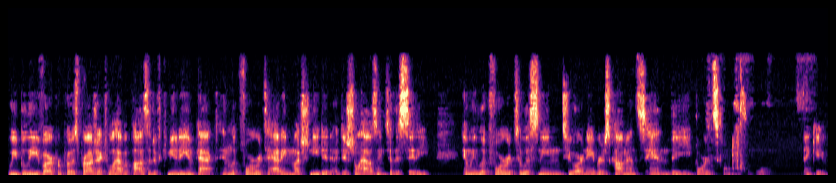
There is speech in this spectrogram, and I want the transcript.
We believe our proposed project will have a positive community impact and look forward to adding much needed additional housing to the city. And we look forward to listening to our neighbors' comments and the board's comments as well. Thank you.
